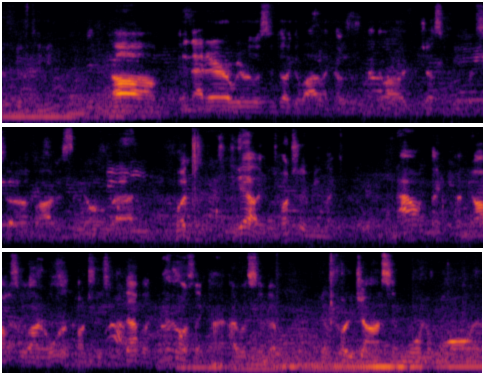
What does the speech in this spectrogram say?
or 15. Um, in that era, we were listening to like a lot of like I was listening to like, a lot of like Justin Bieber stuff, obviously all of that. But yeah, like country. I mean, like now, like I mean, obviously a lot of older countries like that. But like now, it's like I, I listen to you know Cody Johnson, Morgan Wallen,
